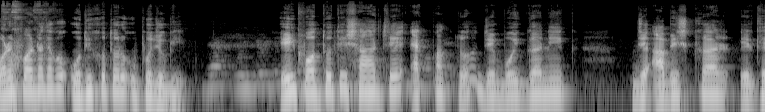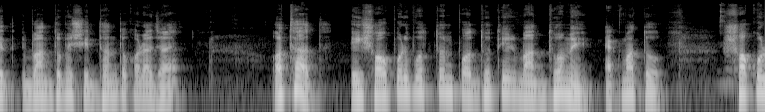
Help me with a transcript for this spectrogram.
পরের পয়েন্টটা দেখো, অধিকতর উপযোগী। এই পদ্ধতির সাহায্যে একমাত্র যে বৈজ্ঞানিক যে আবিষ্কার এর ক্ষেত্রে মাধ্যমে সিদ্ধান্ত করা যায়, অর্থাৎ এই স্বপরিবর্তন পদ্ধতির মাধ্যমে একমাত্র সকল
